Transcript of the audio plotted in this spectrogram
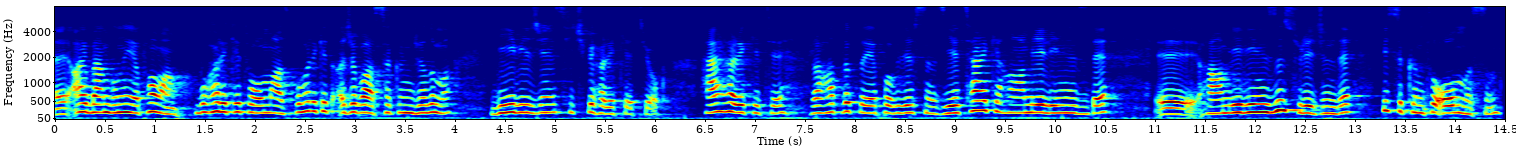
e, ay ben bunu yapamam, bu hareket olmaz, bu hareket acaba sakıncalı mı diyebileceğiniz hiçbir hareket yok. Her hareketi rahatlıkla yapabilirsiniz. Yeter ki hamileliğinizde, e, hamileliğinizin sürecinde bir sıkıntı olmasın.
